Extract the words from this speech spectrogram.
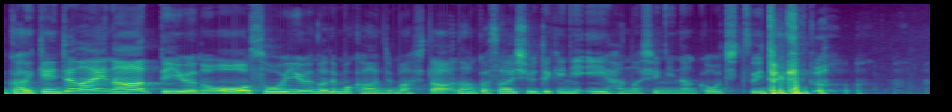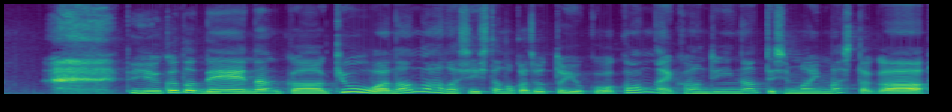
外見じゃないなっていうのをそういうのでも感じました。なんか最終的にいい話になんか落ち着いたけど。っていうことでなんか今日は何の話したのかちょっとよく分かんない感じになってしまいましたが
